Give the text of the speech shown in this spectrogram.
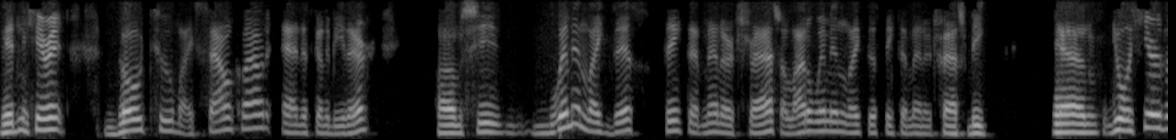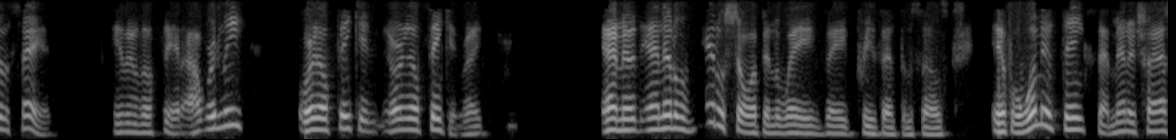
didn't hear it, go to my SoundCloud and it's going to be there. Um, she, women like this think that men are trash. A lot of women like this think that men are trash. Be, and you will hear them say it. Either they'll say it outwardly, or they'll think it, or they'll think it right. And it, and it'll it'll show up in the way they present themselves. If a woman thinks that men are trash,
